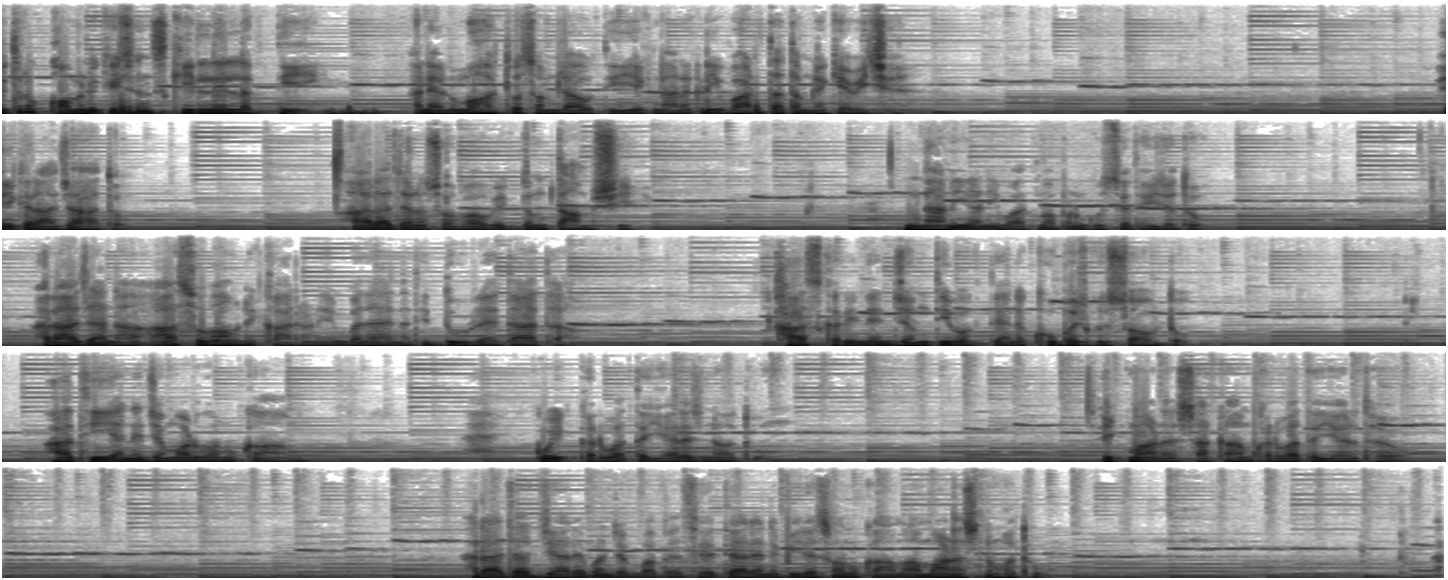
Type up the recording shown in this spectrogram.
મિત્રો કોમ્યુનિકેશન સ્કિલને લગતી અને એનું મહત્ત્વ સમજાવતી એક નાનકડી વાર્તા તમને કહેવી છે. એક રાજા હતો. આ રાજાનો સ્વભાવ એકદમ તામસી. નાની નાની વાતમાં પણ ગુસ્સે થઈ જતો. રાજાના આ સ્વભાવને કારણે બધા એનાથી દૂર રહેતા હતા. ખાસ કરીને જમતી વખતે એને ખૂબ જ ગુસ્સો આવતો. આથી એને જમાડવાનું કામ કોઈ કરવા તૈયાર જ ન હતું. એક માણસ આ કામ કરવા તૈયાર થયો. રાજા જ્યારે પણ જમવા બેસે ત્યારે એને પીરસવાનું કામ આ માણસનું હતું.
